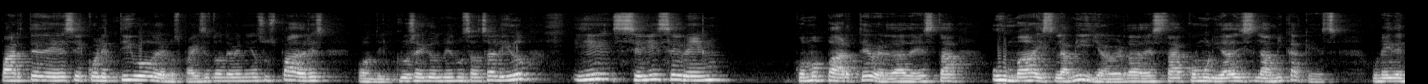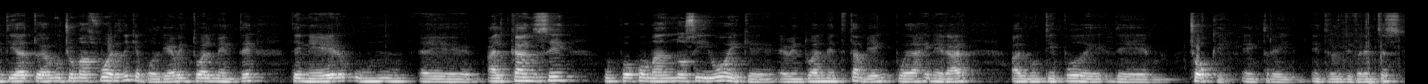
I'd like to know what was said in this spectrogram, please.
parte de ese colectivo de los países donde venían sus padres, donde incluso ellos mismos han salido, y sí se ven como parte, ¿verdad?, de esta Umma islamilla, ¿verdad?, de esta comunidad islámica que es una identidad todavía mucho más fuerte y que podría eventualmente tener un eh, alcance un poco más nocivo y que eventualmente también pueda generar algún tipo de, choque entre, entre los diferentes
